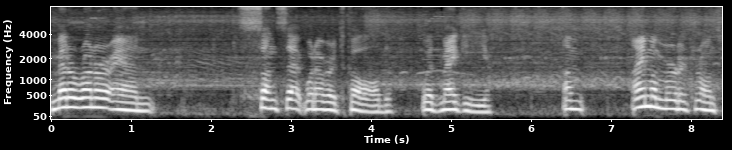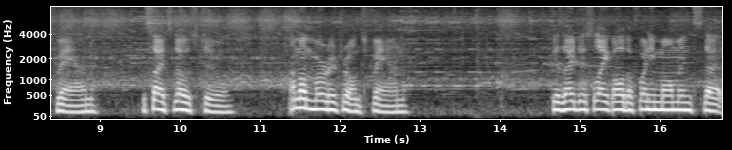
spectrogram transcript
Meta Runner and Sunset whatever it's called with Maggie. Um I'm a Murder Drones fan. Besides those two. I'm a Murder Drones fan. Because I just like all the funny moments that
